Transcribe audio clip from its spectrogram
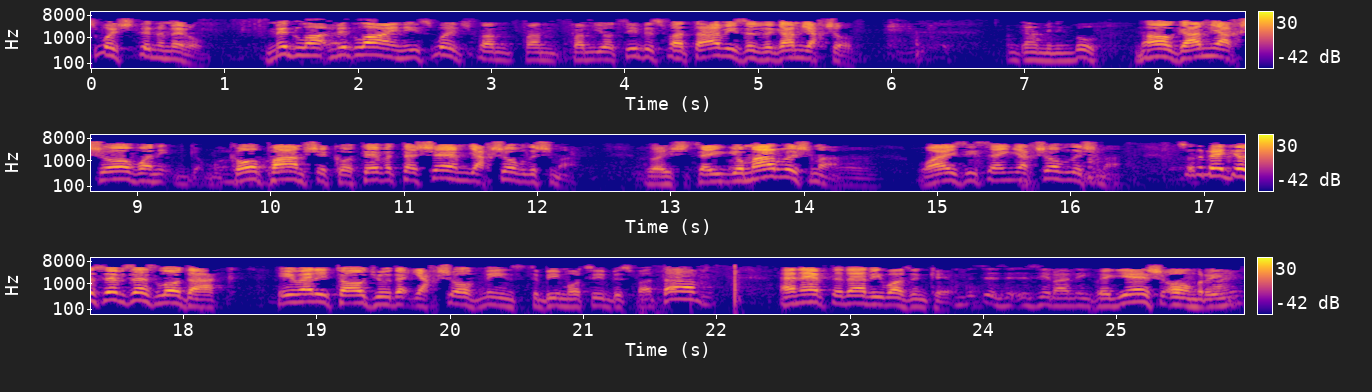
switched in the middle. Midline, midline he switched from, from, from Yotzi B'Sfatav, he says, Gam Yachshov. Gam meaning both. No, Gam Yachshov, when, he- Kol Pam Shekotev et Hashem, Yachshov Lishma. Well, he should say Yomar Lishma. Why is he saying Yachshov Lishma? So the Beit Yosef says, Lodak. He already told you that Yachshov means to be Motzi B'Sfatav, and after that he wasn't careful. V'yesh omri,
